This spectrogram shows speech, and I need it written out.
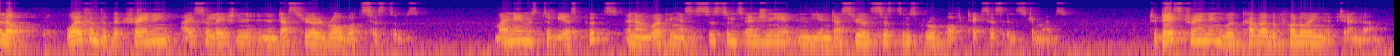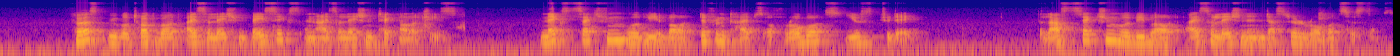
Hello, welcome to the training Isolation in Industrial Robot Systems. My name is Tobias Pütz and I'm working as a systems engineer in the Industrial Systems Group of Texas Instruments. Today's training will cover the following agenda. First, we will talk about isolation basics and isolation technologies. Next section will be about different types of robots used today. The last section will be about isolation in industrial robot systems.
